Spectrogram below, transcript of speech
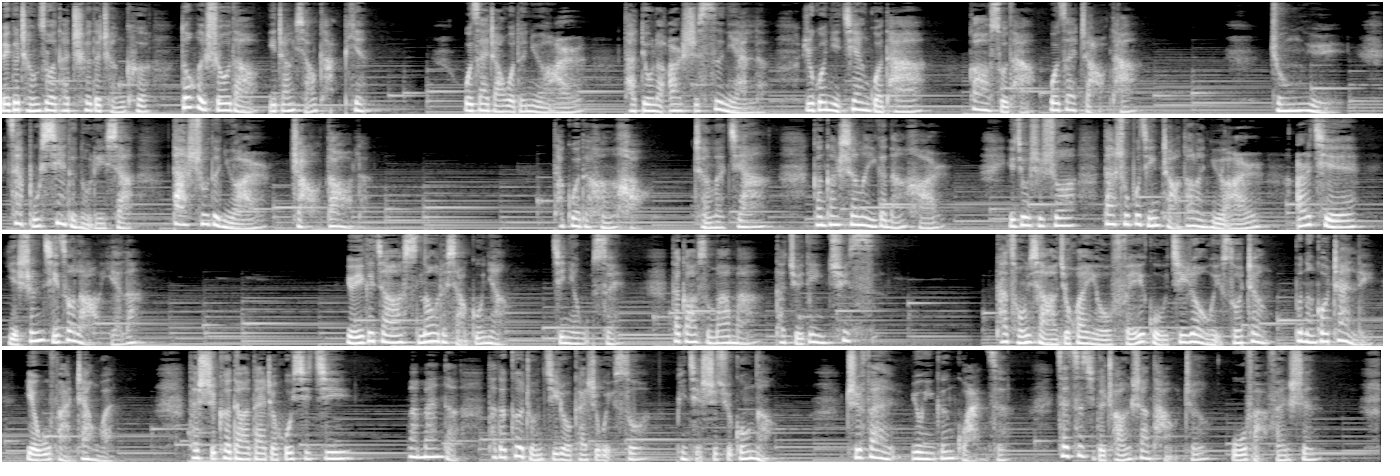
每个乘坐他车的乘客都会收到一张小卡片。我在找我的女儿，她丢了二十四年了。如果你见过她，告诉她我在找她。终于，在不懈的努力下，大叔的女儿找到了。他过得很好，成了家，刚刚生了一个男孩。也就是说，大叔不仅找到了女儿，而且也升级做老爷了。有一个叫 Snow 的小姑娘，今年五岁。他告诉妈妈，他决定去死。他从小就患有腓骨肌肉萎缩症，不能够站立，也无法站稳。他时刻都要带着呼吸机。慢慢的，他的各种肌肉开始萎缩，并且失去功能。吃饭用一根管子，在自己的床上躺着，无法翻身。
